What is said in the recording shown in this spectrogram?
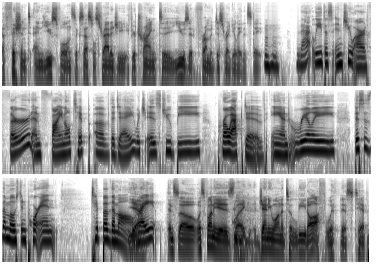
efficient and useful and successful strategy if you're trying to use it from a dysregulated state. Mm-hmm. That leads us into our third and final tip of the day, which is to be proactive. And really, this is the most important tip of them all, yeah. right? And so, what's funny is like Jenny wanted to lead off with this tip.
